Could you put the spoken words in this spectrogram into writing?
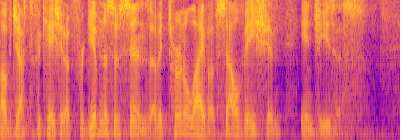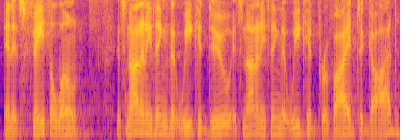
of justification, of forgiveness of sins, of eternal life, of salvation in Jesus. And it's faith alone. It's not anything that we could do, it's not anything that we could provide to God.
